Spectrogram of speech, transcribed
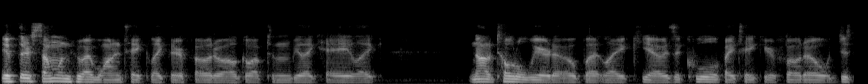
if there's someone who I want to take like their photo, I'll go up to them and be like, "Hey, like, not a total weirdo, but like, you know, is it cool if I take your photo just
